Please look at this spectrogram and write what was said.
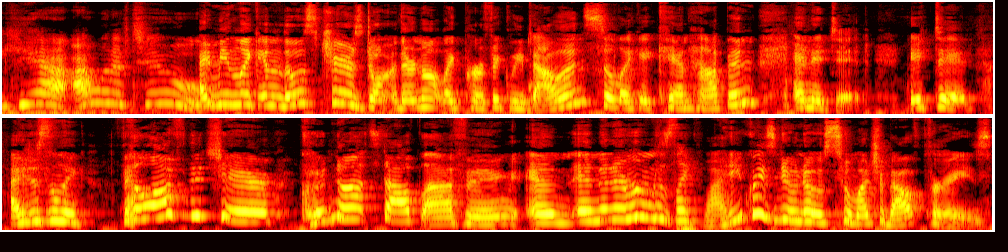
Yeah, I would have too. I mean, like, and those chairs don't, they're not like perfectly balanced, so like it can happen, and it did. It did. I just like fell off the chair, could not stop laughing, and and then everyone was like, "Why do you guys know know so much about furries?"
